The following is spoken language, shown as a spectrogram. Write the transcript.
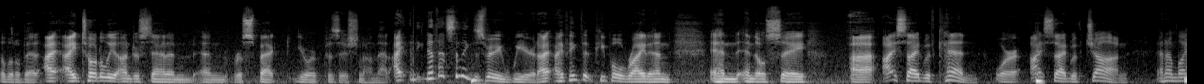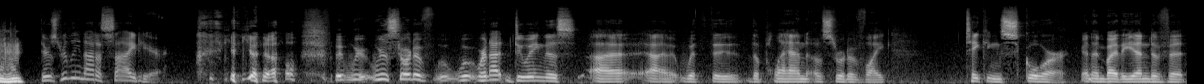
a little bit. I, I totally understand and, and, respect your position on that. I, you know, that's something that's very weird. I, think that people write in and and they'll say, uh, "I side with Ken" or "I side with John," And I'm like, mm-hmm. there's really not a side here. you know, we're, we're sort of we're not doing this uh, uh, with the the plan of sort of like taking score, and then by the end of it,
